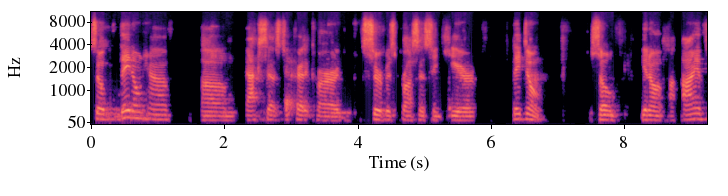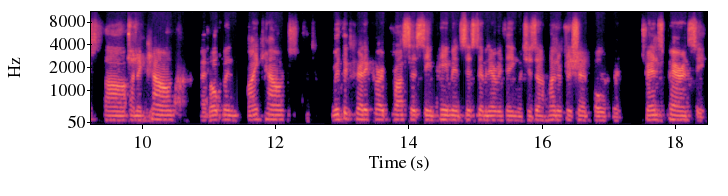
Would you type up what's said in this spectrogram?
so they don't have um, access to credit card service processing here. They don't. So, you know, I have uh, an account. I've opened my account with the credit card processing payment system and everything, which is 100% open. Transparency.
